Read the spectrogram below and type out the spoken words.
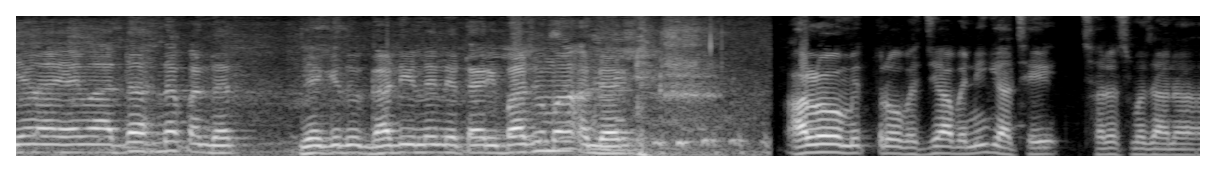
કેળા આવ્યા દસ ના પંદર. મેં કીધું ગાડી લઈને તારી બાજુમાં અંદર. હાલો મિત્રો ભજીયા બની ગયા છે. સરસ મજાના.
